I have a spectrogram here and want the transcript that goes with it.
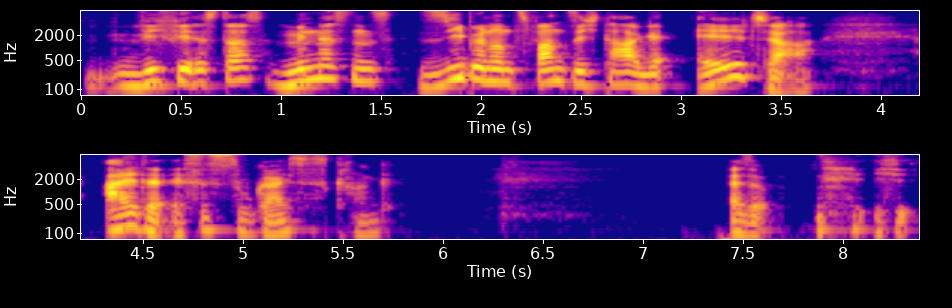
wie viel ist das? Mindestens 27 Tage älter. Alter, es ist so geisteskrank. Also, ich,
